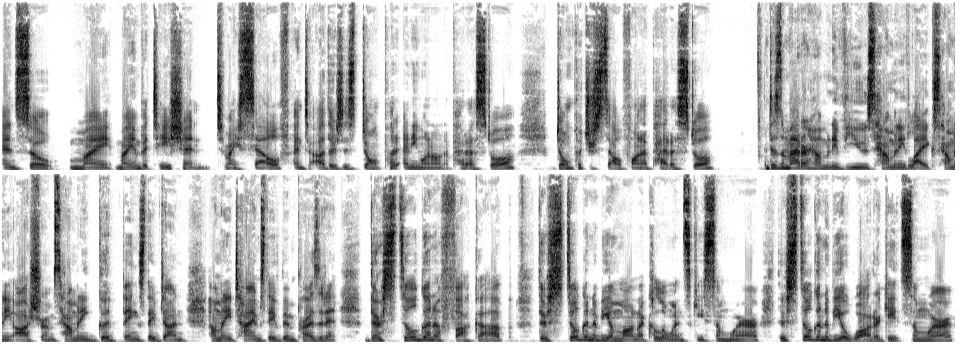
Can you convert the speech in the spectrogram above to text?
And so my, my invitation to myself and to others is don't put anyone on a pedestal. Don't put yourself on a pedestal it doesn't matter how many views, how many likes, how many ashrams, how many good things they've done, how many times they've been president. They're still going to fuck up. There's still going to be a Monica Lewinsky somewhere. There's still going to be a Watergate somewhere.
